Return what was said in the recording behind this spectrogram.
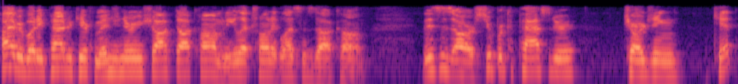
Hi everybody, Patrick here from EngineeringShock.com and ElectronicLessons.com. This is our supercapacitor charging kit,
